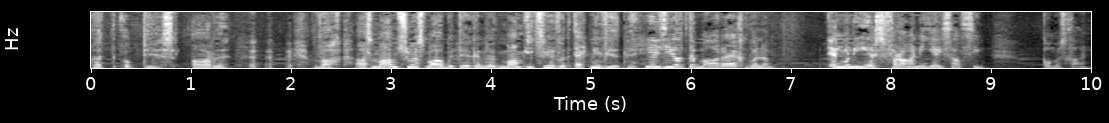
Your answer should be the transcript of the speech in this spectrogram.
Wat op dese aarde? Wag, as mam so smaal beteken dit mam iets weet wat ek nie weet nie. Jy's heeltemal reg, Willem. En moenie eers vra nie, jy sal sien. Kom ons gaan.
